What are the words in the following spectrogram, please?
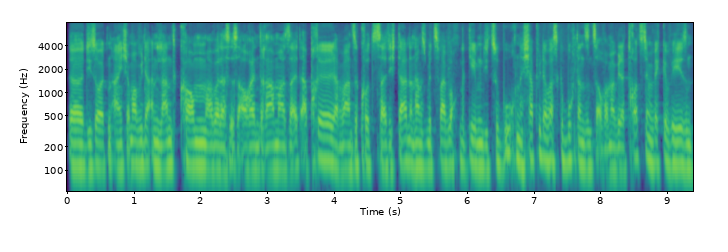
Äh, die sollten eigentlich immer wieder an Land kommen, aber das ist auch ein Drama seit April. Da waren sie kurzzeitig da, dann haben sie mir zwei Wochen gegeben, die zu buchen. Ich habe wieder was gebucht, dann sind sie auf einmal wieder trotzdem weg gewesen.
